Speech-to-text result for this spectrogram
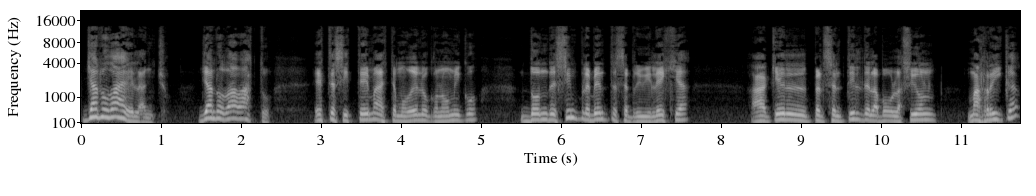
Ya no da el ancho, ya no da abasto este sistema, este modelo económico, donde simplemente se privilegia a aquel percentil de la población más rica,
